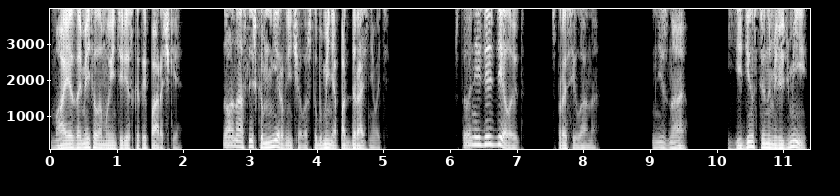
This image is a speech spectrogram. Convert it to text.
Майя заметила мой интерес к этой парочке, но она слишком нервничала, чтобы меня поддразнивать. «Что они здесь делают?» — спросила она. «Не знаю. Единственными людьми,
